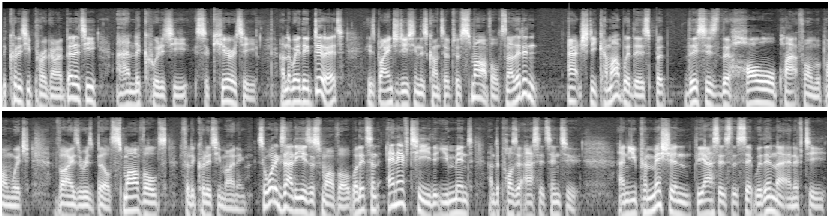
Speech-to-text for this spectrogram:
liquidity programmability, and liquidity security. And the way they do it is by introducing this concept of smart vaults. Now, they didn't actually come up with this, but this is the whole platform upon which Visor is built. Smart vaults for liquidity mining. So, what exactly is a smart vault? Well, it's an NFT that you mint and deposit assets into. And you permission the assets that sit within that NFT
